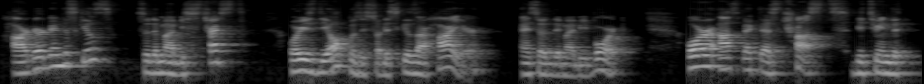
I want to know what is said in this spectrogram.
harder than the skills, so they might be stressed, or is the opposite, so the skills are higher, and so they might be bored. Or aspect as trust between the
